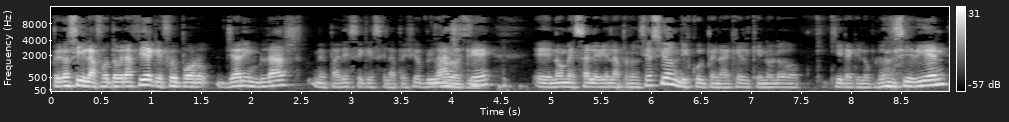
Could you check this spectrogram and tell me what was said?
Pero sí, la fotografía que fue por Jarin Blash, me parece que es el apellido Blash, que eh, no me sale bien la pronunciación, disculpen a aquel que no lo que quiera que lo pronuncie bien,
